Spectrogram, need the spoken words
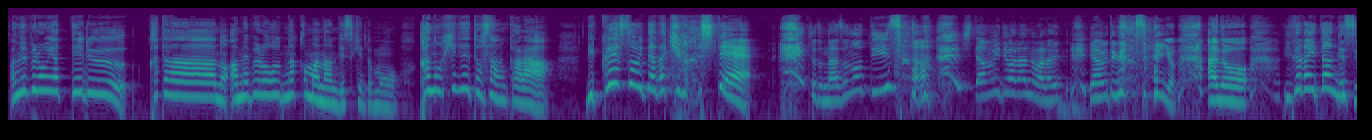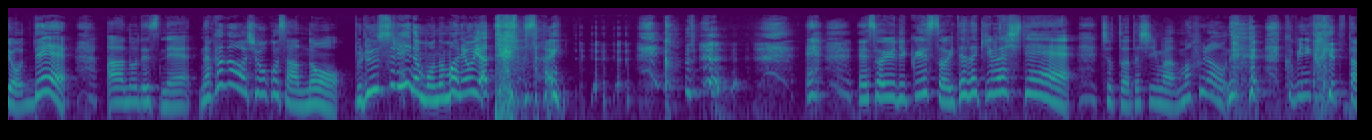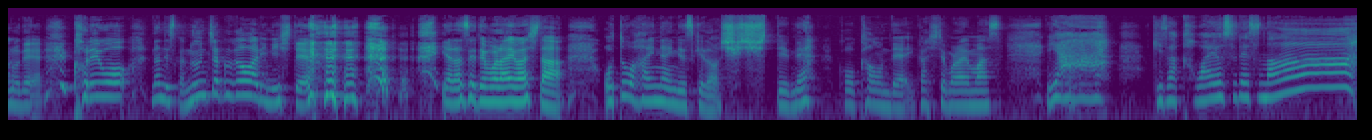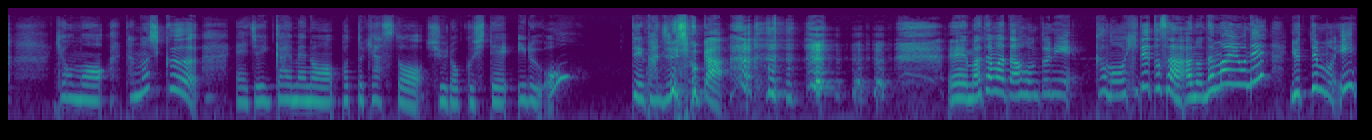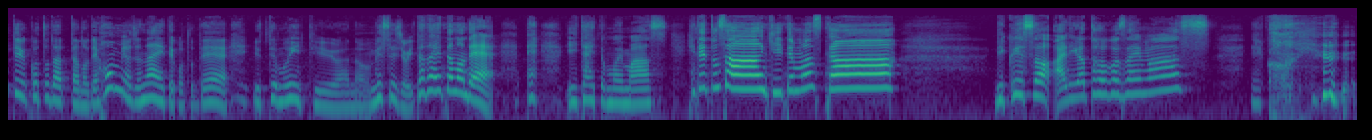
アメブロをやっている方のアメブロ仲間なんですけども加野秀人さんからリクエストをいただきまして ちょっと謎の T さん下向いて笑うの笑いやめてくださいよ。あのいただいたんですよ。であのですね中川翔子さんのブルース・リーのモノマネをやってくださいって。え えそういうリクエストをいただきましてちょっと私今マフラーをね 首にかけてたのでこれを何ですかヌンチャク代わりにして やらせてもらいました。音は入んないんですけどシュッシュッっていうねこうカ音で行かしてもらいます。いやーギザカワヨスですな今日も楽しく、えー11回目のポッドキャストを収録しているおっていう感じでしょうか。えーまたまた本当にあの秀人さんあの名前をね言ってもいいっていうことだったので本名じゃないってことで言ってもいいっていうあのメッセージをいただいたのでえ言いたいと思います。秀人さん聞いてますか？リクエストありがとうございます。えこういう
